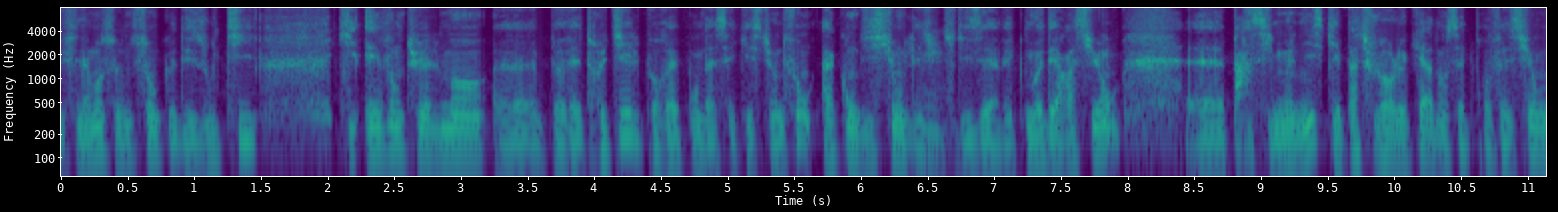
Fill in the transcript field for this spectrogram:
finalement, ce ne sont que des outils qui éventuellement euh, peuvent être utiles pour répondre à ces questions de fond, à condition de les mmh. utiliser avec modération, euh, parcimonie, ce qui n'est pas toujours le cas dans cette profession,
